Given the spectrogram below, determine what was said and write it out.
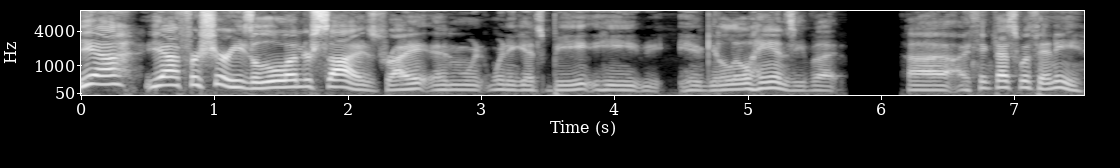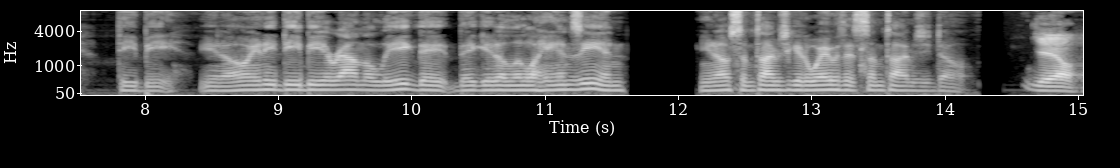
Yeah, yeah, for sure. He's a little undersized, right? And when, when he gets beat, he he'll get a little handsy. But uh, I think that's with any DB. You know, any DB around the league, they they get a little handsy, and you know, sometimes you get away with it, sometimes you don't. Yeah,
